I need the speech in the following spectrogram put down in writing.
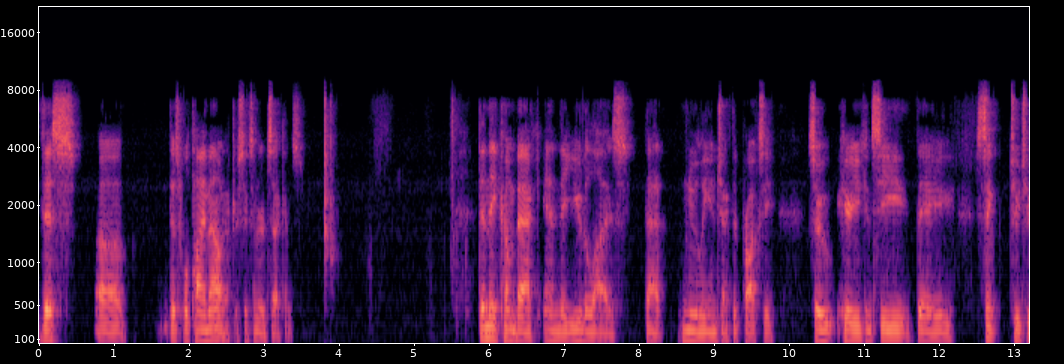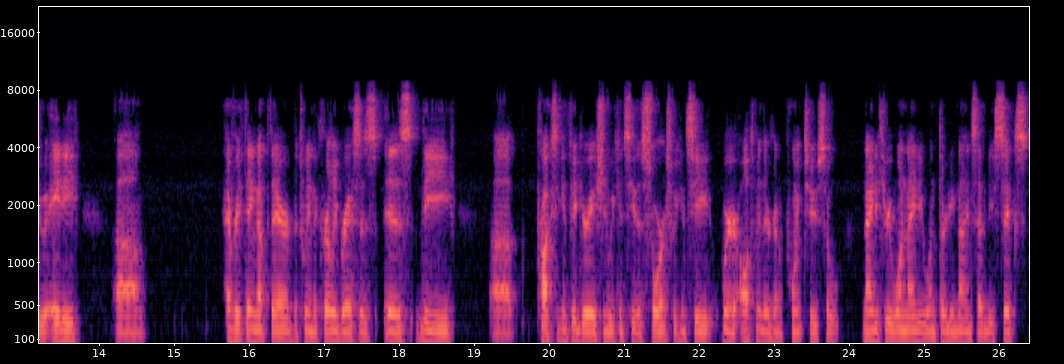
this uh, this will time out after 600 seconds. Then they come back and they utilize that newly injected proxy. So here you can see they sync 2280. Um, everything up there between the curly braces is the uh, proxy configuration. We can see the source. We can see where ultimately they're going to point to. So 93, 190, 139, 76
